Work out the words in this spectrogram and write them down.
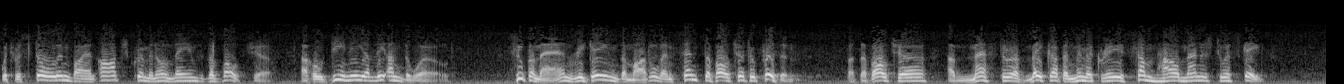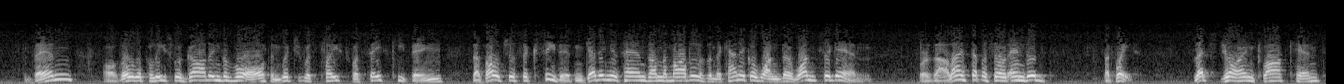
which was stolen by an arch criminal named the Vulture, a Houdini of the underworld. Superman regained the model and sent the Vulture to prison. But the Vulture, a master of makeup and mimicry, somehow managed to escape. Then, although the police were guarding the vault in which it was placed for safekeeping, the vulture succeeded in getting his hands on the model of the mechanical wonder once again. For as our last episode ended, but wait, let's join Clark Kent,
